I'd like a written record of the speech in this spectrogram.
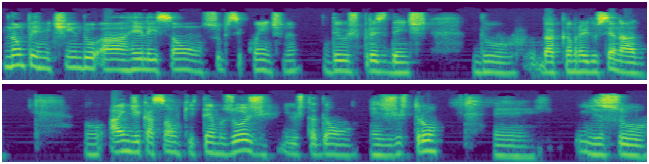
não permitindo a reeleição subsequente né, dos presidentes do, da Câmara e do Senado. A indicação que temos hoje, e o Estadão registrou é, isso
